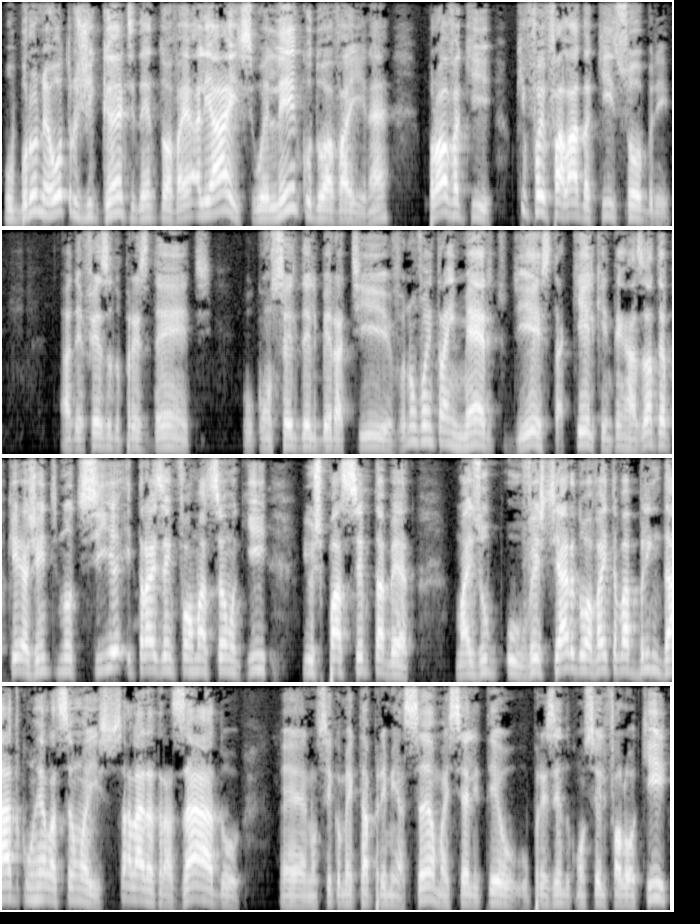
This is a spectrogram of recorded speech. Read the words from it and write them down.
O Bruno é outro gigante dentro do Havaí. Aliás, o elenco do Havaí, né? Prova que o que foi falado aqui sobre a defesa do presidente, o conselho deliberativo, não vou entrar em mérito de esse, daquele, quem tem razão, até porque a gente noticia e traz a informação aqui e o espaço sempre está aberto mas o, o vestiário do Havaí estava blindado com relação a isso. Salário atrasado, é, não sei como é que está a premiação, mas CLT, o, o presidente do conselho falou aqui,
